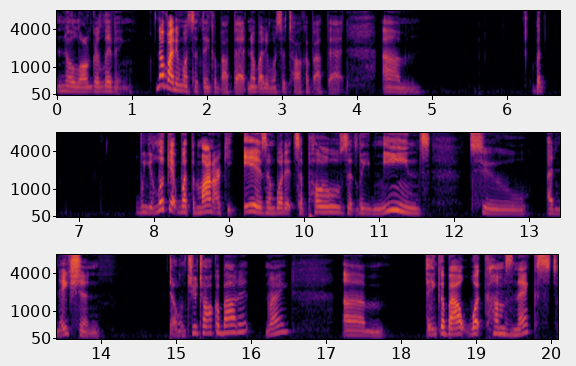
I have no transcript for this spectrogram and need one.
no longer living. Nobody wants to think about that. Nobody wants to talk about that. Um, but when you look at what the monarchy is and what it supposedly means to a nation, don't you talk about it, right? Um, think about what comes next.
